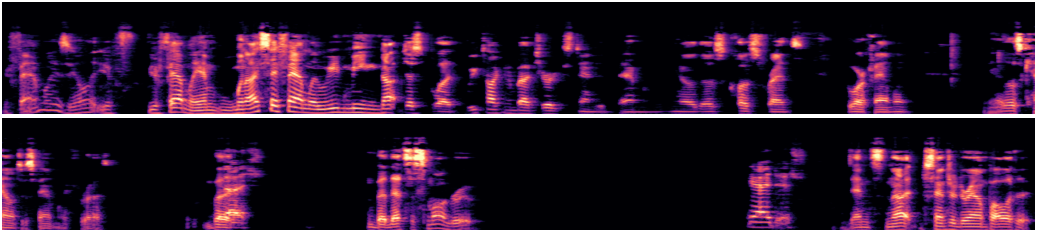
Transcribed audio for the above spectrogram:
Your family is the only your your family, and when I say family, we mean not just blood. We're talking about your extended family. You know, those close friends who are family. You know, those count as family for us. But yes. but that's a small group, Yeah, it is. and it's not centered around politics.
